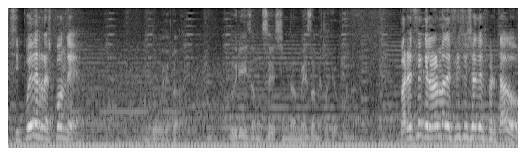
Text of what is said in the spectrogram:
Si puedes, responde. Parece que el alma de Freezer se ha despertado.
